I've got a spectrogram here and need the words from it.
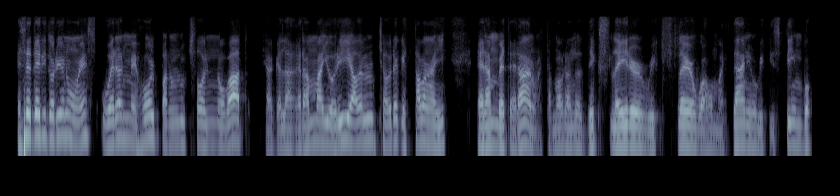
ese territorio no es o era el mejor para un luchador novato, ya que la gran mayoría de los luchadores que estaban ahí eran veteranos. Estamos hablando de Dick Slater, Rick Flair, Wahoo McDaniel, Ricky Steamboat,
